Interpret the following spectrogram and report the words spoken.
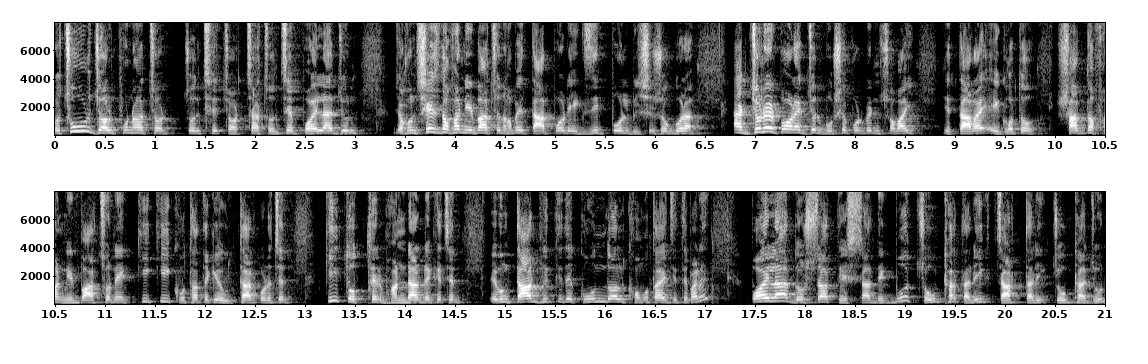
প্রচুর জল্পনা চলছে, চর্চা চলছে। পয়লা জুন যখন শেষ দফা নির্বাচন হবে, তারপর এক্সিট পোল বিশেষজ্ঞরা একজনের পর একজন বসে পড়বেন সবাই যে তারা এই গত সাত দফা নির্বাচনে কি কি, কোথা থেকে উদ্ধার করেছেন, কি তথ্যের ভাণ্ডার রেখেছেন এবং তার ভিত্তিতে কোন দল ক্ষমতায় যেতে পারে। পয়লা, দোসরা, তেসরা দেখব, চৌঠা তারিখ, চার তারিখ, চৌঠা জুন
